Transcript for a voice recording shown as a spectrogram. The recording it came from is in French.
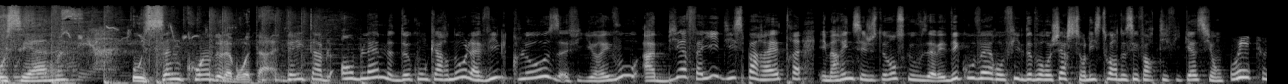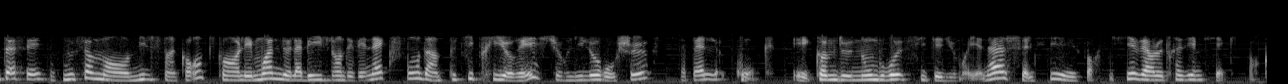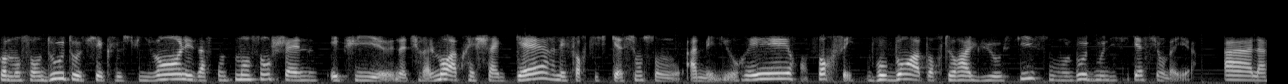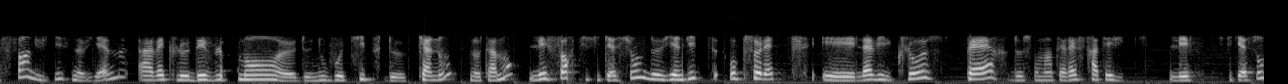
Océane, aux cinq coins de la Bretagne. Véritable emblème de Concarneau, la ville close, figurez-vous, a bien failli disparaître. Et Marine, c'est justement ce que vous avez découvert au fil de vos recherches sur l'histoire de ces fortifications. Oui, tout à fait. Nous sommes en 1050 quand les moines de l'abbaye de Landévennec fondent un petit prieuré sur l'île Rocheux qui s'appelle Conques. Et comme de nombreuses cités du Moyen Âge, celle-ci est fortifiée vers le XIIIe siècle. Alors, comme on s'en doute, au siècle suivant, les affrontements s'enchaînent. Et puis, euh, naturellement, après chaque guerre, les fortifications sont améliorées, renforcées. Vauban apportera lui aussi son lot de modifications d'ailleurs à la fin du 19e, avec le développement euh, de nouveaux types de canons notamment, les fortifications deviennent vite obsolètes et la ville close perd de son intérêt stratégique.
